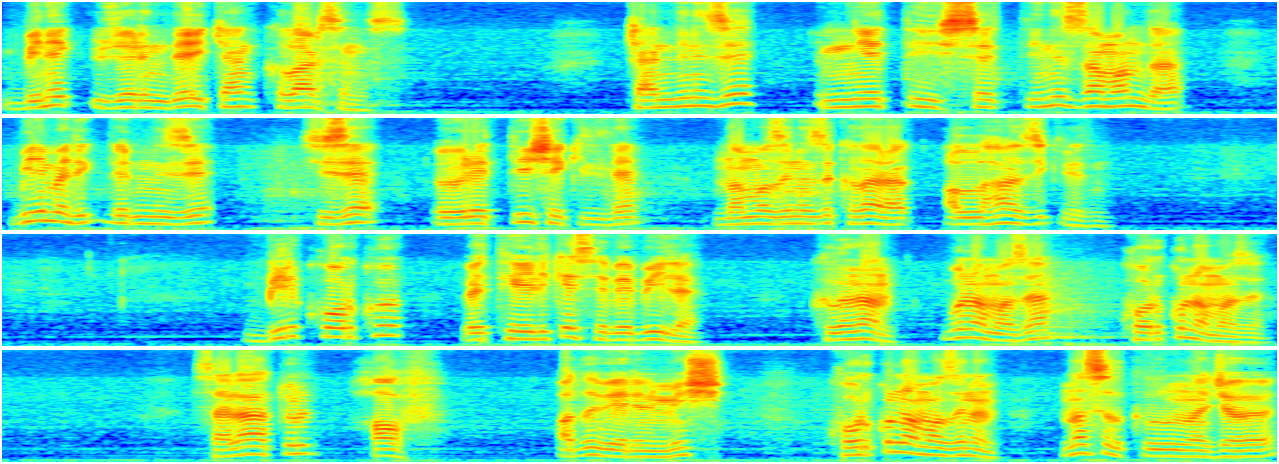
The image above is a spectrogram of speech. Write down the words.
binek üzerindeyken kılarsınız. Kendinizi emniyette hissettiğiniz zaman da bilmediklerinizi size öğrettiği şekilde namazınızı kılarak Allah'a zikredin. Bir korku ve tehlike sebebiyle kılınan bu namaza korku namazı, Salatul Havf adı verilmiş, korku namazının nasıl kılınacağı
